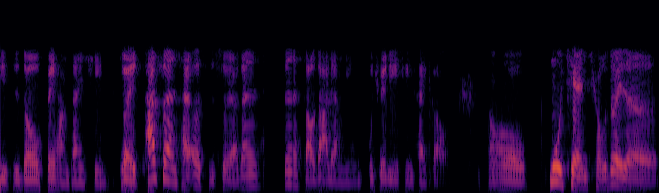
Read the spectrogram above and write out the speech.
其实都非常担心，对他虽然才二十岁啊，但是真的少打两年，不确定性太高。然后目前球队的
